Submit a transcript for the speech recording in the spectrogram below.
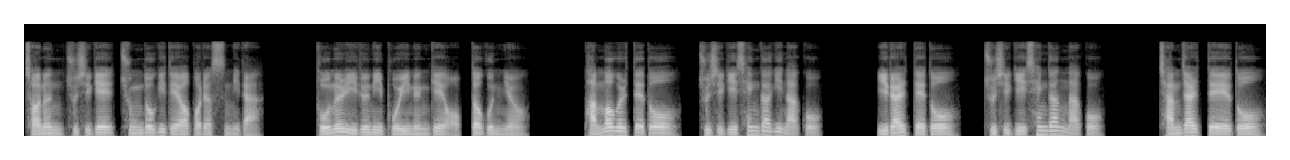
저는 주식에 중독이 되어 버렸습니다. 돈을 잃으니 보이는 게 없더군요. 밥 먹을 때도 주식이 생각이 나고 일할 때도 주식이 생각나고 잠잘 때에도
